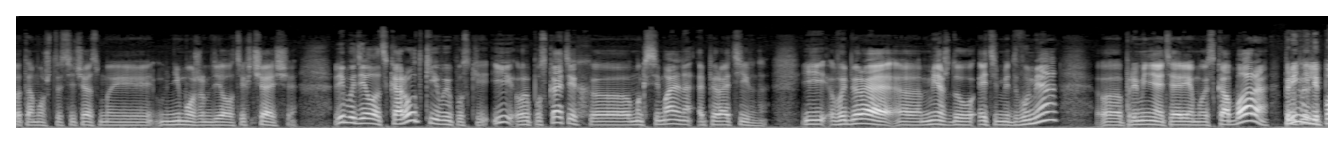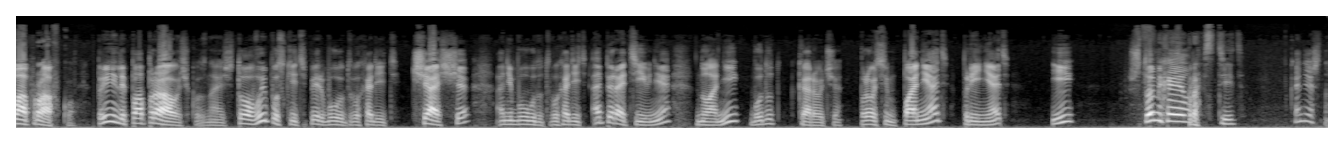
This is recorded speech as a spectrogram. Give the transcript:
потому что сейчас мы не можем делать их чаще, либо делать короткие выпуски и выпускать их э, максимально оперативно. И выбирая э, между этими двумя, э, применяя теорему Эскобара, Приняли поправку. приняли поправочку, значит, то выпуски теперь будут выходить чаще, они будут выходить оперативнее, но они будут короче. Просим понять, принять и... Что, Михаил? Простить. Конечно.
